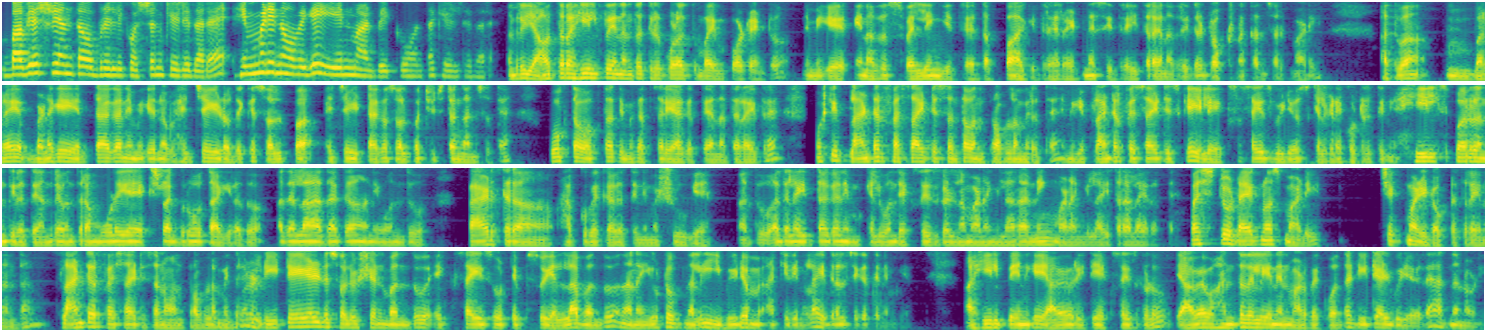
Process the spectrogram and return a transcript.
ಭವ್ಯಶ್ರೀ ಅಂತ ಒಬ್ರು ಇಲ್ಲಿ ಕ್ವಶನ್ ಕೇಳಿದ್ದಾರೆ ಹಿಮ್ಮಡಿ ನೋವಿಗೆ ಏನ್ ಮಾಡ್ಬೇಕು? ಅಂತ ಕೇಳ್ತಿದ್ದಾರೆ ಅಂದ್ರೆ ಯಾವ ತರ ಹೀಲ್ ಪೇನ್ ಅಂತ ತಿಳ್ಕೊಳ್ಳೋದು ತುಂಬಾ ಇಂಪಾರ್ಟೆಂಟ್ ನಿಮಗೆ ಏನಾದ್ರೂ ಸ್ವೆಲ್ಲಿಂಗ್ ಇದ್ರೆ ದಪ್ಪ ಆಗಿದ್ರೆ ರೆಡ್ನೆಸ್ ಇದ್ರೆ, ಈ ತರ ಏನಾದ್ರೂ ಇದ್ರೆ ಡಾಕ್ಟರ್ನ ಕನ್ಸಲ್ಟ್ ಮಾಡಿ. ಅಥವಾ ಬರೇ ಬೆಳಗ್ಗೆ ಎದ್ದಾಗ ನಿಮಗೆ ನಾವು ಹೆಜ್ಜೆ ಇಡೋದಕ್ಕೆ ಸ್ವಲ್ಪ ಹೆಜ್ಜೆ ಇಟ್ಟಾಗ ಸ್ವಲ್ಪ ಚುಚ್ಚಿದಂಗೆ ಅನ್ಸುತ್ತೆ. ಹೋಗ್ತಾ ಹೋಗ್ತಾ ನಿಮಗೆ ಅದು ಸರಿ ಆಗುತ್ತೆ ಅನ್ನೋ ಥರ ಇದ್ರೆ ಮೋಸ್ಟ್ಲಿ ಪ್ಲಾಂಟರ್ ಫೆಸೈಟಿಸ್ ಅಂತ ಒಂದು ಪ್ರಾಬ್ಲಮ್ ಇರುತ್ತೆ. ನಿಮಗೆ ಪ್ಲಾಂಟರ್ ಫೆಸೈಟಿಸ್ಗೆ ಇಲ್ಲಿ ಎಕ್ಸಸೈಸ್ ವಿಡಿಯೋಸ್ ಕೆಳಗಡೆ ಕೊಟ್ಟಿರ್ತೀನಿ. ಹೀಲ್ ಸ್ಪರ್ ಅಂತ ಇರುತ್ತೆ ಅಂದ್ರೆ ಒಂಥರ ಮೂಳೆಯ ಎಕ್ಸ್ಟ್ರಾ ಗ್ರೋತ್ ಆಗಿರೋದು. ಅದೆಲ್ಲ ಆದಾಗ ನೀವೊಂದು ಪ್ಯಾಡ್ ತರ ಹಾಕೋಬೇಕಾಗತ್ತೆ ನಿಮ್ಮ ಶೂಗೆ ಅದು ಅದೆಲ್ಲ ಇದ್ದಾಗ ನಿಮ್ ಕೆಲವೊಂದು ಎಕ್ಸಸೈಸ್ಗಳನ್ನ ಮಾಡಂಗಿಲ್ಲ ರನ್ನಿಂಗ್ ಮಾಡಂಗಿಲ್ಲ, ಈ ಥರ ಎಲ್ಲ ಇರುತ್ತೆ. ಫಸ್ಟ್ ಡಯಾಗ್ನೋಸ್ ಮಾಡಿ ಚೆಕ್ ಮಾಡಿ ಡಾಕ್ಟರ್ ಹತ್ರ ಏನಂತ? ಪ್ಲಾಂಟರ್ ಫೆಸೈಟಿಸ್ ಅನ್ನೋ ಒಂದು ಪ್ರಾಬ್ಲಮ್ ಇದ್ರೆ ಡೀಟೇಲ್ಡ್ ಸೊಲ್ಯೂಷನ್ ಬಂದು ಎಕ್ಸೈಸು ಟಿಪ್ಸ್ ಎಲ್ಲ ಬಂದು ನಾನು ಯೂಟ್ಯೂಬ್ನಲ್ಲಿ ಈ ವಿಡಿಯೋ ಹಾಕಿದೀನಲ್ಲ ಇದ್ರಲ್ಲಿ ಸಿಗುತ್ತೆ ನಿಮಗೆ. ಆ ಹೀಲ್ ಪೇನ್ಗೆ ಯಾವ್ಯಾವ ರೀತಿ ಎಕ್ಸಸೈಸ್ಗಳು ಯಾವ್ಯಾವ ಹಂತದಲ್ಲಿ ಏನೇನ್ ಮಾಡಬೇಕು ಅಂತ ಡೀಟೇಲ್ಡ್ ವಿಡಿಯೋ ಇದೆ ಅದನ್ನ ನೋಡಿ.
